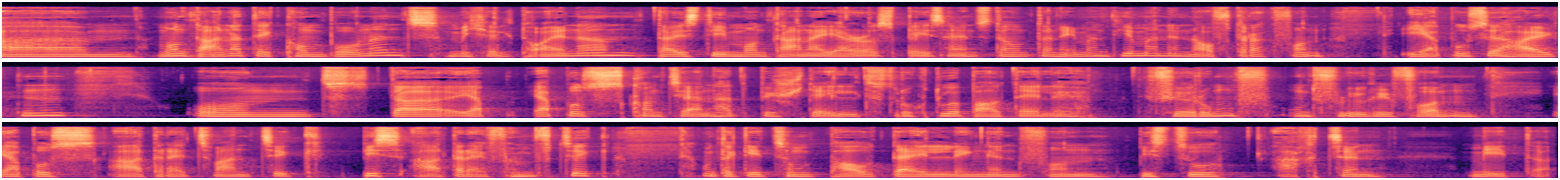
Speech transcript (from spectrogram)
Ähm, Montana Tech Components, Michael Theuner, da ist die Montana Aerospace eines der Unternehmen, die haben einen Auftrag von Airbus erhalten. Und der Airbus-Konzern hat bestellt Strukturbauteile für Rumpf und Flügel von Airbus A320 bis A350. Und da geht es um Bauteillängen von bis zu 18 Meter.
